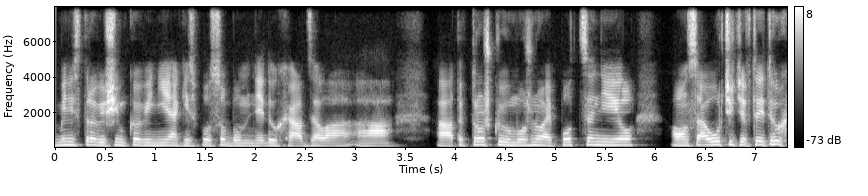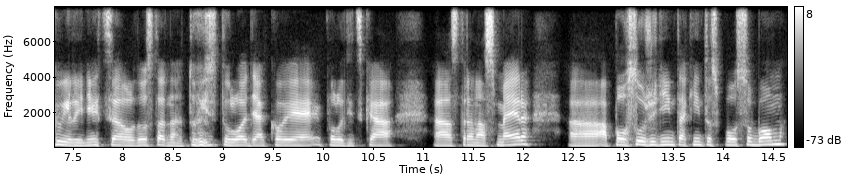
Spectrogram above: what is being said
ministrovi Šimkovi nejakým spôsobom nedochádzala a, a tak trošku ju možno aj podcenil. On sa určite v tejto chvíli nechcel dostať na tú istú loď, ako je politická strana Smer a poslúžiť im takýmto spôsobom.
